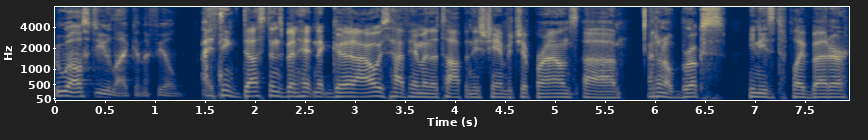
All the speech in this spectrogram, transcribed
Who else do you like in the field? I think Dustin's been hitting it good. I always have him in the top in these championship rounds. Uh, I don't know. Brooks, he needs to play better.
